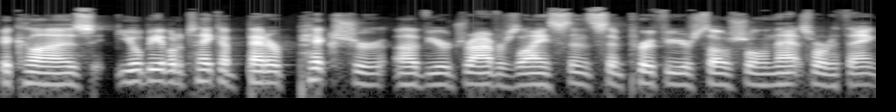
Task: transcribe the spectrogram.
because you'll be able to take a better picture of your driver's license and proof of your social and that sort of thing.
